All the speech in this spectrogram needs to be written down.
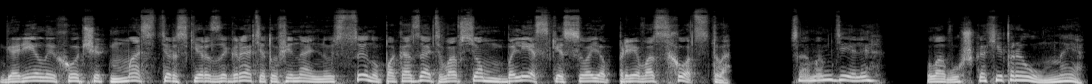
Горелый хочет мастерски разыграть эту финальную сцену, показать во всем блеске свое превосходство. В самом деле, ловушка хитроумная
